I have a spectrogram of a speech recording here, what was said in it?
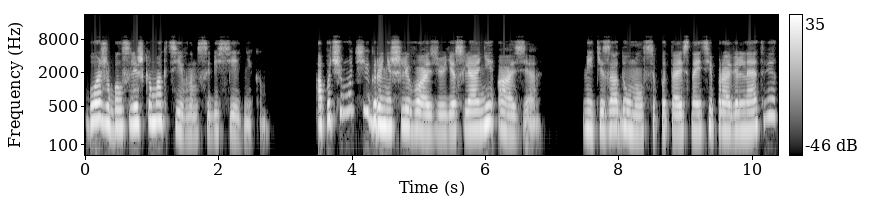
Боже был слишком активным собеседником. «А почему тигры не шли в Азию, если они Азия?» Микки задумался, пытаясь найти правильный ответ,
